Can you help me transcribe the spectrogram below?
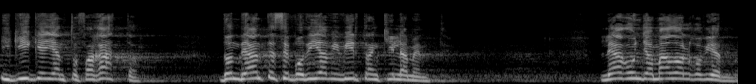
Iquique y Antofagasta, donde antes se podía vivir tranquilamente. Le hago un llamado al gobierno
